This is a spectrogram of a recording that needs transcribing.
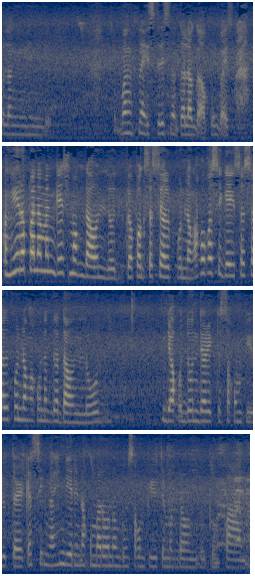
Kulang yung hindi. Sobrang na-stress na talaga ako, guys. Ang hirap pa naman, guys, mag-download kapag sa cellphone lang. Ako kasi, guys, sa cellphone lang ako nagda-download. Hindi ako doon direct sa computer. Kasi nga, hindi rin ako marunong doon sa computer mag-download kung paano.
